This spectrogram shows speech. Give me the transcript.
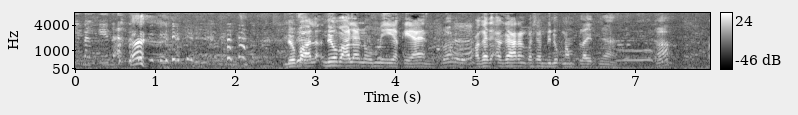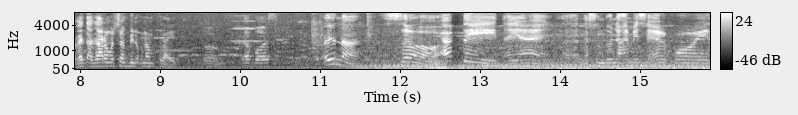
kitang kita. Hindi ko ba alam, hindi ko ba alam na umiiyak yan? Agad-agaran ko siyang binuk ng flight niya. Ha? Agad-agaran ko siyang binuk ng flight. Oh. Tapos? Ayun na. So, update. Ayan. Uh, nasundo na kami sa airport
